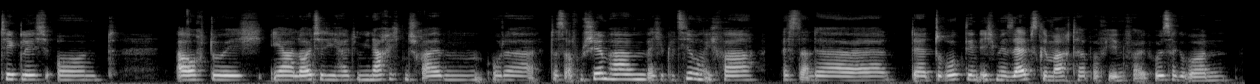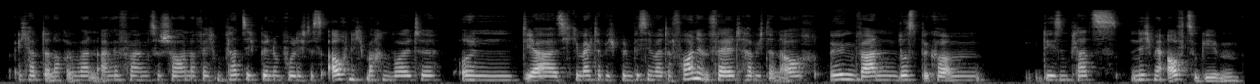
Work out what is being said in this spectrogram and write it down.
täglich und auch durch ja Leute, die halt irgendwie Nachrichten schreiben oder das auf dem Schirm haben, welche Platzierung ich fahre, ist dann der der Druck, den ich mir selbst gemacht habe, auf jeden Fall größer geworden. Ich habe dann auch irgendwann angefangen zu schauen, auf welchem Platz ich bin, obwohl ich das auch nicht machen wollte. Und ja, als ich gemerkt habe, ich bin ein bisschen weiter vorne im Feld, habe ich dann auch irgendwann Lust bekommen, diesen Platz nicht mehr aufzugeben.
